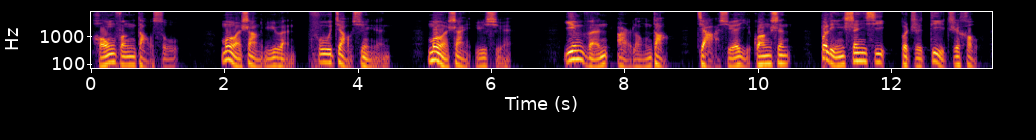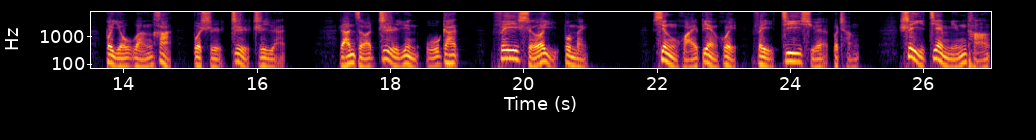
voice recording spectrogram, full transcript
弘风导俗，莫上于文，夫教训人，莫善于学。因文而隆道，假学以光深，不临深溪，不知地之厚，不由文汉，不识志之源。然则志运无干。非舌语不美，性怀辩会，非积学不成。是以建明堂，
